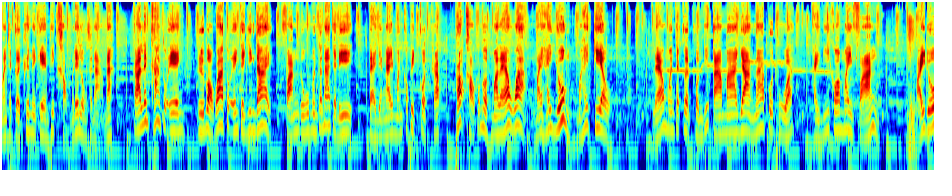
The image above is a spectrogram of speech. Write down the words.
มันจะเกิดขึ้นในเกมที่เขาไม่ได้ลงสนามนะ การเล่นข้างตัวเอง หรือบอกว่าตัวเองจะยิงได้ ฟังดูมันก็น่าจะดี แต่ยังไงมันก็ผิดกฎครับ เพราะเขากำหนดมาแล้วว่าไม่ให้ยุ่งไม่ให้เกี่ยว แล้วมันจะเกิดผลที่ตามมาอย่างน่าปวดหัว อ้นี้ก็ไม่ฟัง ไปดู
